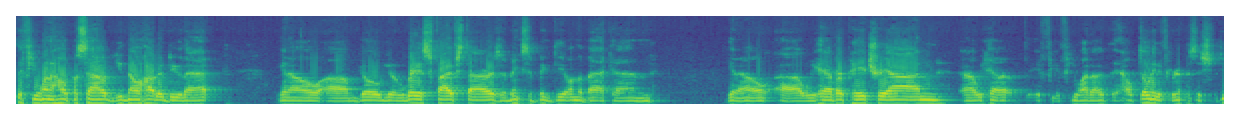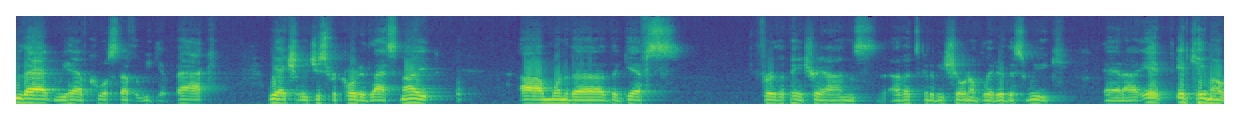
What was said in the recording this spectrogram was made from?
if you want to help us out, you know how to do that. You know, um, go you know rate us five stars. It makes a big deal on the back end. You know, uh, we have our Patreon. Uh, we have if if you want to help donate, if you're in a position to do that, we have cool stuff that we give back. We actually just recorded last night um, one of the the gifts for the Patreons. Uh, that's going to be showing up later this week, and uh, it it came out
